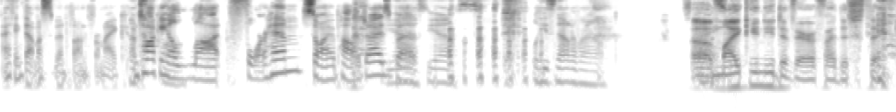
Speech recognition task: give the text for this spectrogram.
I think that must have been fun for Mike. I'm talking cool. a lot for him, so I apologize, yes, yes. well, he's not around. Uh, Nice. Mike, you need to verify this thing.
